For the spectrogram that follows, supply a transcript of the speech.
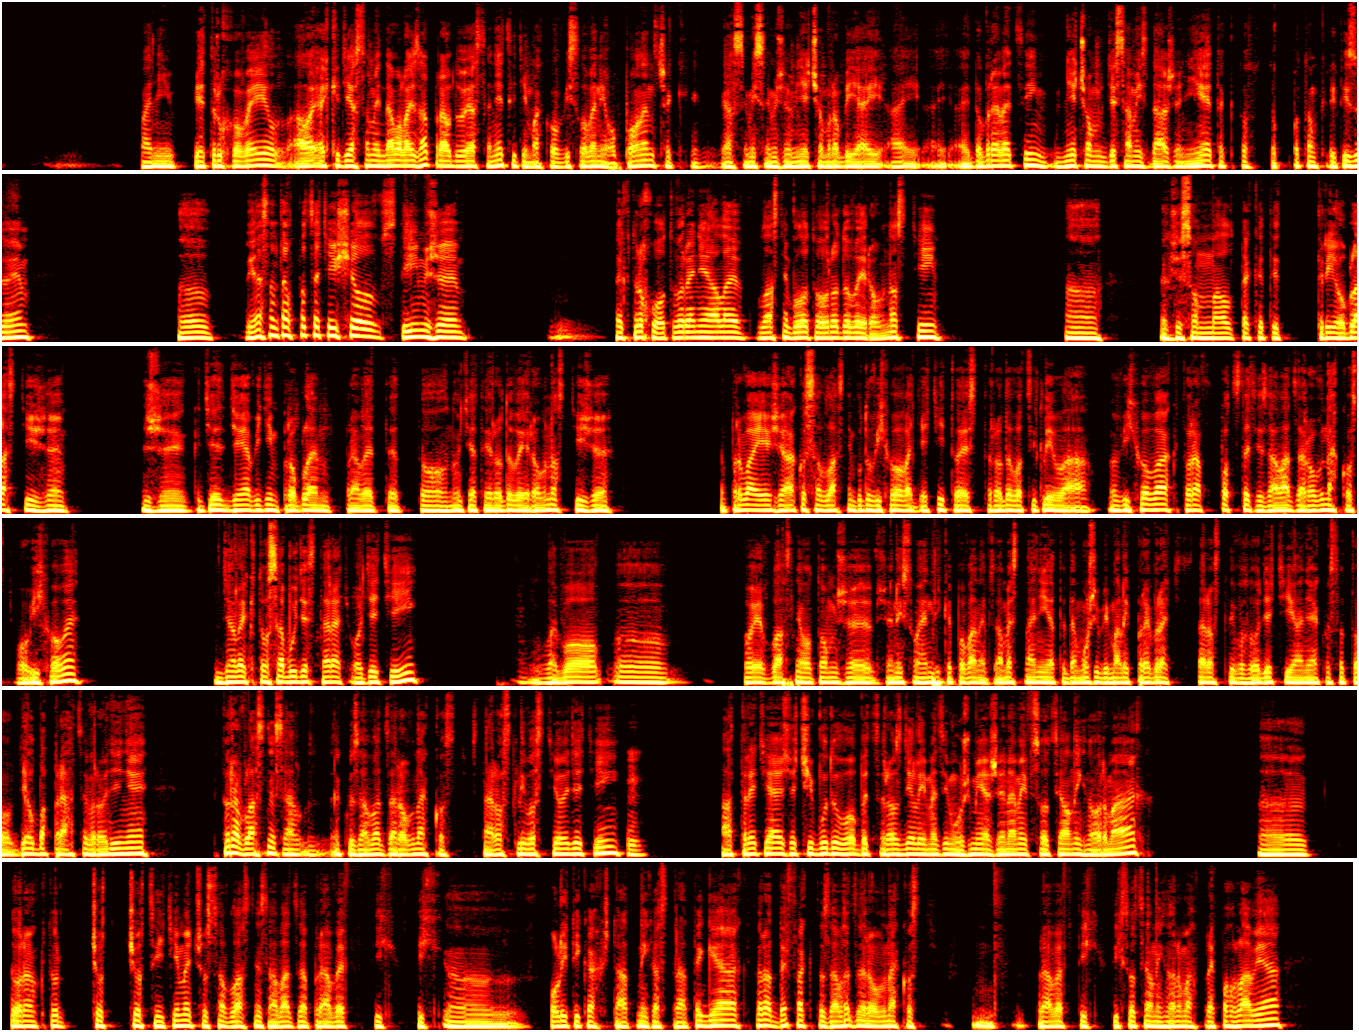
pani Pietruchovej, ale aj keď ja som jej dával aj zapravdu, ja sa necítim ako vyslovený oponent, čak ja si myslím, že v niečom robí aj, aj, aj, aj dobré veci, v niečom, kde sa mi zdá, že nie, tak to, to potom kritizujem. E, ja som tam v podstate išiel s tým, že tak trochu otvorene, ale vlastne bolo to o rodovej rovnosti. A, takže som mal také tie tri oblasti, že že kde, kde ja vidím problém práve toho hnutia tej rodovej rovnosti, že prvá je, že ako sa vlastne budú vychovávať deti, to je rodovo citlivá výchova, ktorá v podstate zavádza rovnakosť vo výchove. Ďalej, kto sa bude starať o deti, lebo e, to je vlastne o tom, že ženy sú handicapované v zamestnaní a teda muži by mali prebrať starostlivosť o deti a nejako sa to delba práce v rodine ktorá vlastne sa ako zavádza rovnakosť v starostlivosti o deti. Mm. A tretia je, že či budú vôbec rozdiely medzi mužmi a ženami v sociálnych normách, e, ktorá, ktor, čo, čo cítime, čo sa vlastne zavádza práve v tých, v tých e, v politikách štátnych a stratégiách, ktorá de facto zavádza rovnakosť práve v tých, v tých sociálnych normách pre pohľavia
